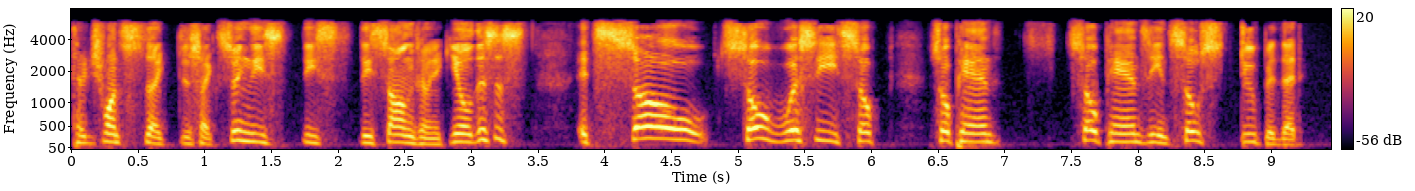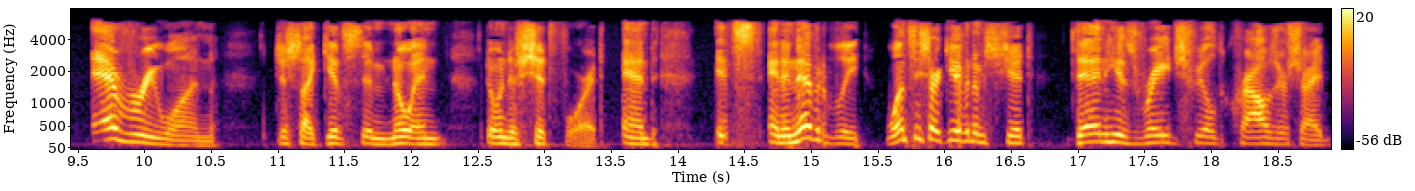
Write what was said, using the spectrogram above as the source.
just wants to like just like sing these these these songs. I mean, you know, this is it's so so wussy, so so pan so pansy and so stupid that everyone just like gives him no end no end of shit for it. And it's and inevitably once they start giving him shit, then his rage filled Krauser side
